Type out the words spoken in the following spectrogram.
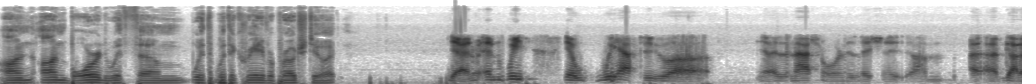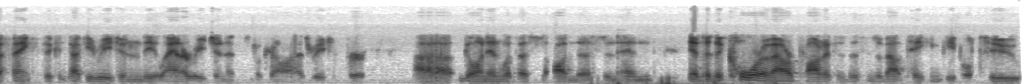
on on board with um, with with a creative approach to it. Yeah, and, and we you know we have to uh, you know, as a national organization, it, um, I, I've got to thank the Kentucky region, the Atlanta region, and Central Carolina's region for uh, going in with us on this. And, and you know, the, the core of our product is this is about taking people to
